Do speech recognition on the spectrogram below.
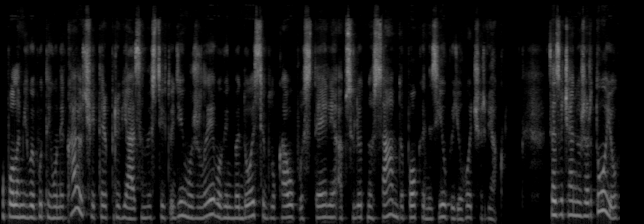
У Пола міг би бути уникаючий тип прив'язаності, і тоді, можливо, він би досі блукав у постелі абсолютно сам, допоки не з'їв би його черв'як. Це, звичайно, жартую,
